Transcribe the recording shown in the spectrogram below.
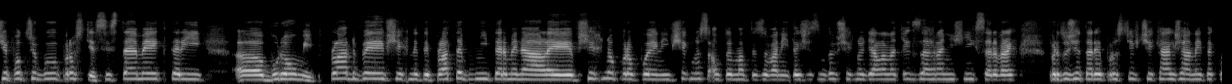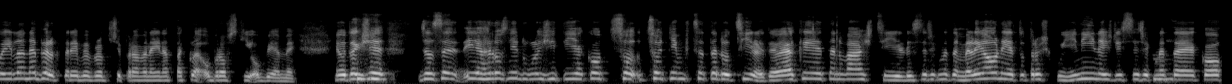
že potřebuju prostě systémy, které uh, budou mít platby, všechny ty platební terminály, všechno propojené, všechno zautomatizované, takže jsem to všechno dělala na těch zahraničních serverech, protože tady prostě v Čechách žádný takovýhle nebyl, který by byl připravený na takhle obrovský objemy. Jo, takže mm-hmm. zase je hrozně důležitý, jako co, co tím chcete docílit, jo, jaký je ten váš cíl. Když si řeknete milion, je to trošku jiný, než když si řeknete Chcete jako,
